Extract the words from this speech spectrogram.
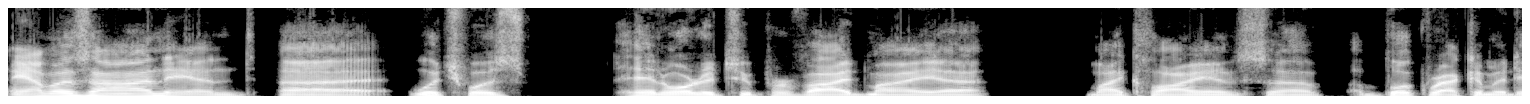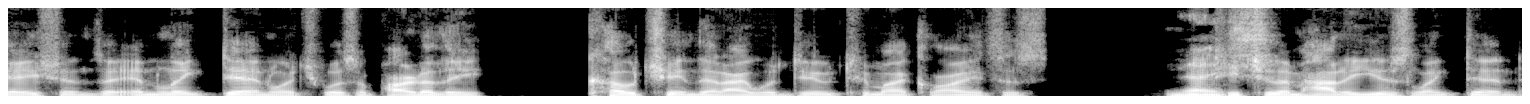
Amazon and uh, which was in order to provide my uh, my clients uh, book recommendations in LinkedIn, which was a part of the coaching that I would do to my clients, is nice. teaching them how to use LinkedIn.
